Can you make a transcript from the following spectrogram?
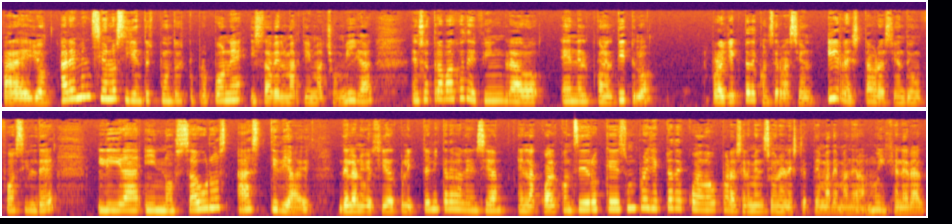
Para ello, haré mención los siguientes puntos que propone Isabel Martín Machomilla en su trabajo de fin grado con el título Proyecto de conservación y restauración de un fósil de Lirainosaurus astidiae de la Universidad Politécnica de Valencia, en la cual considero que es un proyecto adecuado para hacer mención en este tema de manera muy general.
